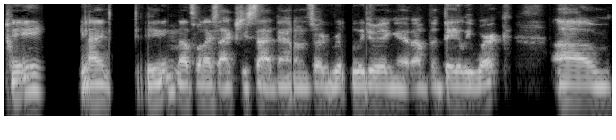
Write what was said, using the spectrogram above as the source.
20, 19. That's when I actually sat down and started really doing it of the daily work. Um,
